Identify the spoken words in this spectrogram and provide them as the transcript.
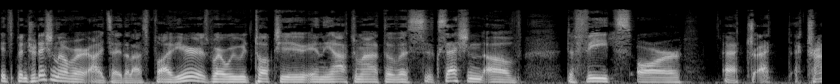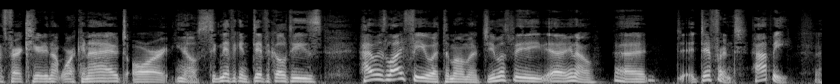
it's been tradition over, I'd say, the last five years where we would talk to you in the aftermath of a succession of defeats or a, tra- a transfer clearly not working out or, you know, significant difficulties. How is life for you at the moment? You must be, uh, you know, uh, d- different, happy.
